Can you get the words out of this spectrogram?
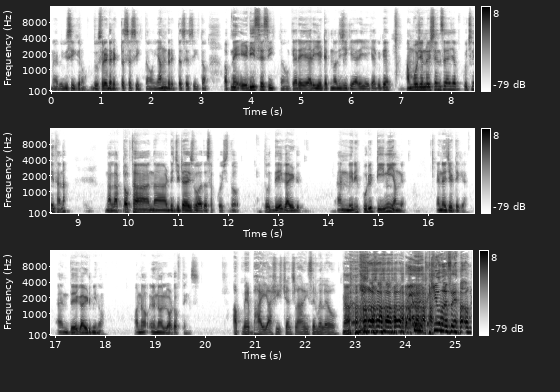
मैं अभी भी सीख रहा हूँ। दूसरे डायरेक्टर से सीखता हूँ यंग डायरेक्टर से सीखता हूँ, अपने एडी से सीखता हूँ, कह रहे यार, ये टेक्नोलॉजी क्या है ये क्या क्योंकि हम वो जनरेशन से हैं जब कुछ नहीं था ना। ना लैपटॉप था, ना डिजिटाइज हुआ था सब कुछ तो तो दे गाइड एंड मेरी पूरी टीम ही यंग है एनर्जेटिक है। And they guide me now in a lot of things आप मेरे भाई आशीष चंचलानी से मिले हो। क्यों हंसे आप?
